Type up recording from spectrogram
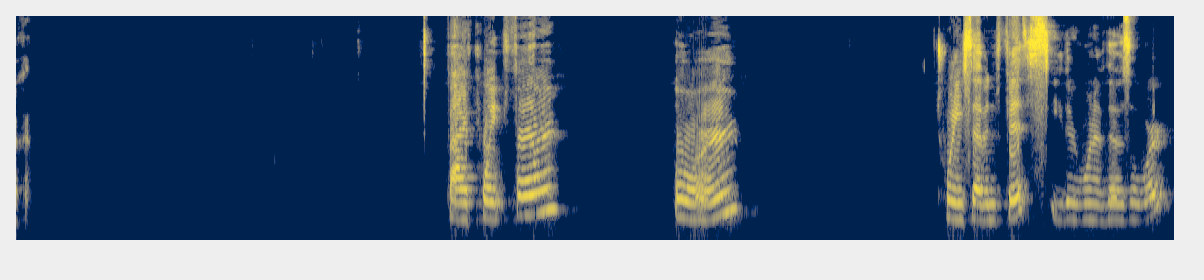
Okay. 5.4 or 27 fifths, either one of those will work.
